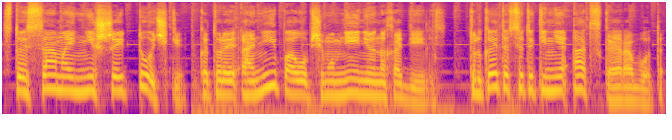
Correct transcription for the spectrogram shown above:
с той самой низшей точки, в которой они, по общему мнению, находились. Только это все-таки не адская работа,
